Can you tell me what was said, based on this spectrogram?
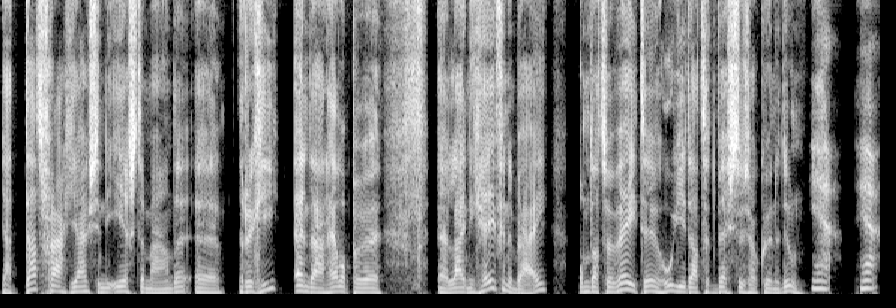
Ja, dat vraagt juist in die eerste maanden eh, regie. En daar helpen we eh, leidinggevenden bij. Omdat we weten hoe je dat het beste zou kunnen doen. Ja, ja,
